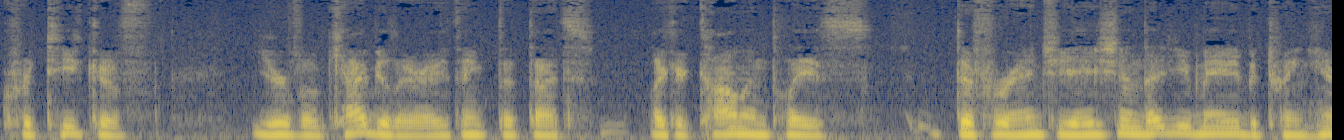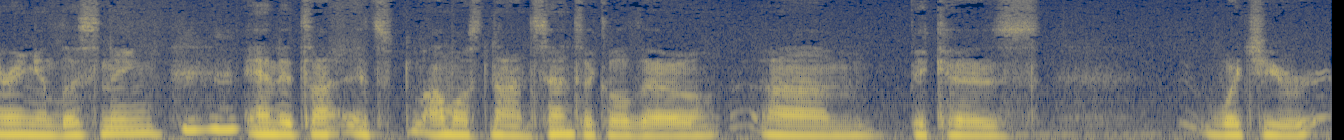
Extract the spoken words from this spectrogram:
critique of your vocabulary. I think that that's like a commonplace differentiation that you made between hearing and listening, Mm-hmm. and it's it's almost nonsensical though, um, because what you're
